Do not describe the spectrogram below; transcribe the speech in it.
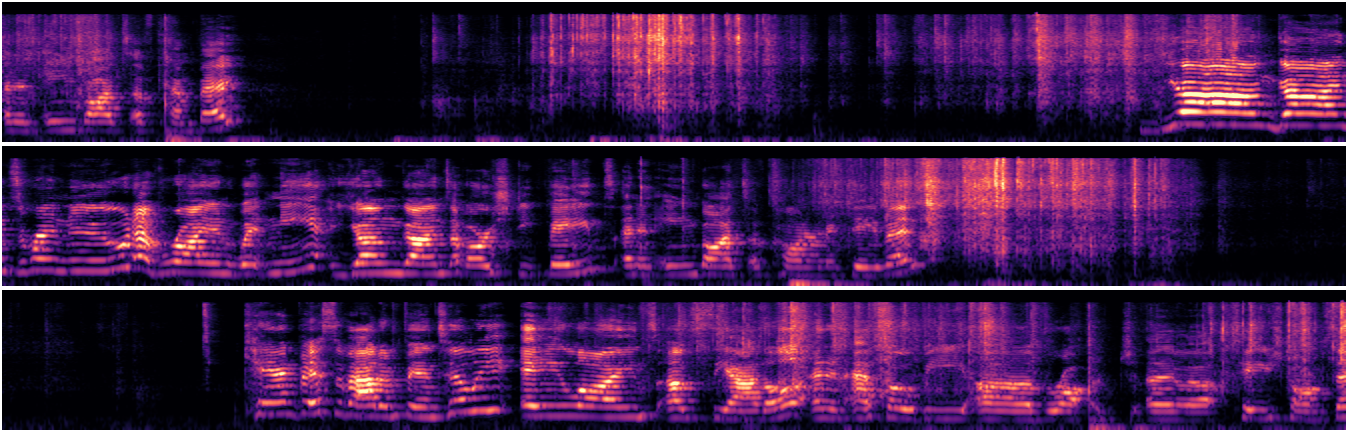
and an aimbot of Kempe. Young Guns renewed of Ryan Whitney, Young Guns of Arshdeep Bains, and an aimbot of Connor McDavid. Canvas of Adam Fantilli, A lines of Seattle, and an FOB of uh, Tage Thompson.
